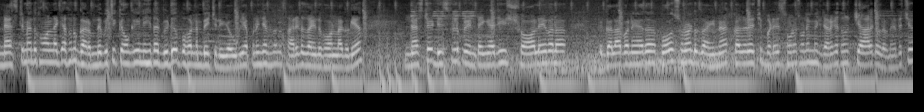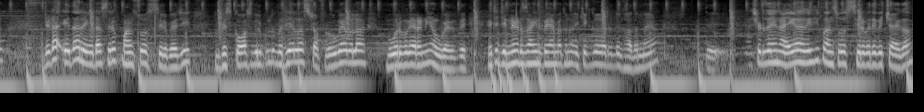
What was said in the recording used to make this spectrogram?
ਨੈਕਸਟ ਮੈਂ ਦਿਖਾਉਣ ਲੱਗਿਆ ਤੁਹਾਨੂੰ ਗਰਮ ਦੇ ਵਿੱਚ, ਕਿਉਂਕਿ ਨਹੀਂ ਤਾਂ ਵੀਡੀਓ ਬਹੁਤ ਲੰਬੀ ਚਲੀ ਜਾਊਗੀ ਆਪਣੇ, ਜਿਵੇਂ ਤੁਹਾਨੂੰ ਸਾਰੇ ਡਿਜ਼ਾਈਨ ਦਿਖਾਉਣ ਲੱਗ ਗਿਆ। ਨੈਕਸਟ ਡਿਜੀਟਲ ਪ੍ਰਿੰਟਿੰਗ ਹੈ ਜੀ ਸ਼ਾਲ ਇਹ ਵਾਲਾ, ਤੇ ਗਲਾ ਬਣਿਆ ਇਹਦਾ। ਬਹੁਤ ਸੋਹਣਾ ਡਿਜ਼ਾਈਨ ਆ ਕਲਰ ਇਹ ਚ ਬੜੇ ਸੋਹਣੇ ਸੋਹਣੇ ਮਿਲ ਜਾਣਗੇ ਤੁਹਾਨੂੰ ਚਾਰ ਕਲਰ ਨੇ ਇਹਦੇ ਚ। ਜਿਹੜਾ ਇਹਦਾ ਰੇਟ ਆ ਸਿਰਫ 580 ਰੁਪਏ ਜੀ। ਵਿਸਕੋਸ ਬਿਲਕੁਲ ਵਧੀਆ ਵਾਲਾ ਸਟਫ ਰਹੂਗਾ, ਇਹ ਵਾਲਾ ਬੋਰ ਵਗੈਰਾ ਨਹੀਂ ਆਊਗਾ ਇਹਦੇ ਤੇ। ਇਹ 'ਚ ਜਿੰਨੇ ਡਿਜ਼ਾਈਨ ਪਏ ਆ, ਮੈਂ ਤੁਹਾਨੂੰ ਇੱਕ ਇੱਕ ਕਰਕੇ ਦਿਖਾ ਦਿੰਦਾ ਆ ਤੇ ਨੈਕਸਟ ਡਿਜ਼ਾਈਨ ਆਏਗਾ ਜੀ 580 ਰੁਪਏ ਦੇ ਵਿੱਚ ਆਏਗਾ।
